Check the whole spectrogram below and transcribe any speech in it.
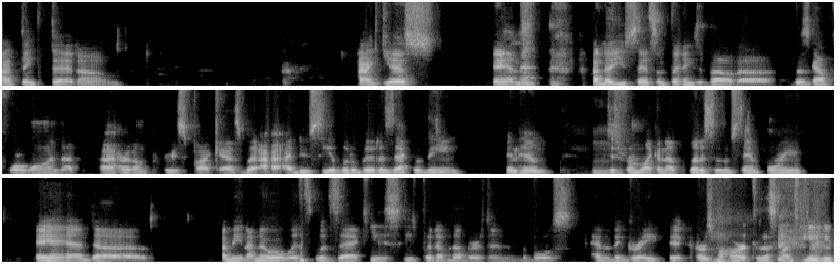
I think that. Um, I guess, and I know you said some things about uh, this guy before Juan. I, I heard on the previous podcast, but I, I do see a little bit of Zach LaVine in him, Hmm. just from like an athleticism standpoint. And uh, I mean, I know with with Zach, he's he's putting up numbers, and the Bulls haven't been great. It hurts my heart because that's my team.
